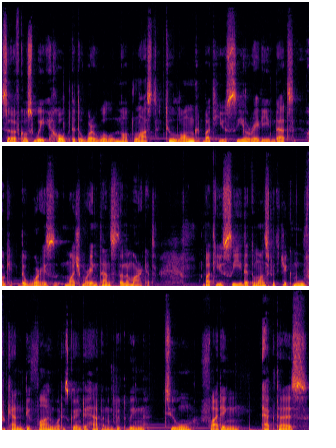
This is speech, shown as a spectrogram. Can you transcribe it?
So of course we hope that the war will not last too long, but you see already that okay, the war is much more intense than the market. But you see that one strategic move can define what is going to happen between two fighting actors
